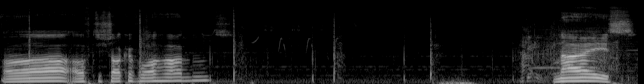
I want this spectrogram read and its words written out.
Ah, auf die starke Vorhand. Nice.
